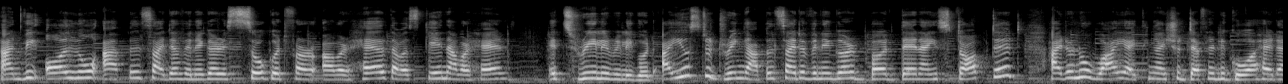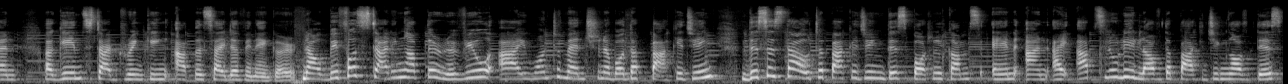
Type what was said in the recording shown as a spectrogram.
And we all know apple cider vinegar is so good for our health our skin our hair it's really really good. I used to drink apple cider vinegar but then i stopped it. I don't know why. I think i should definitely go ahead and again start drinking apple cider vinegar. Now before starting up the review i want to mention about the packaging. This is the outer packaging this bottle comes in and i absolutely love the packaging of this.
